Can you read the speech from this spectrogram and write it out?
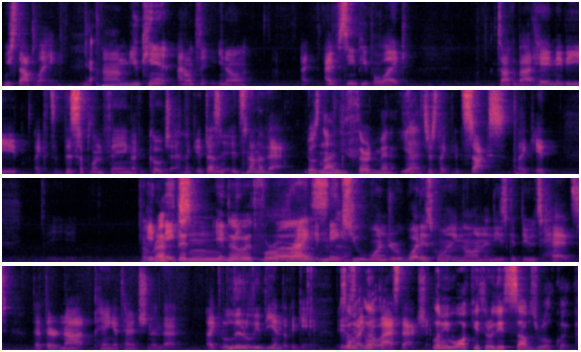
we stopped playing Yeah. um, you can't. I don't think you know. I I've seen people like talk about hey maybe like it's a discipline thing like a coach and like it doesn't it's none of that It was 93rd minute. yeah it's just like it sucks like it The ref didn't do ma- it for us. right it makes Uh, you wonder what is going on in these dudes heads that they're not paying attention and that like literally the end of the game it So was let like me- the last action Let me walk you through these subs real quick.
